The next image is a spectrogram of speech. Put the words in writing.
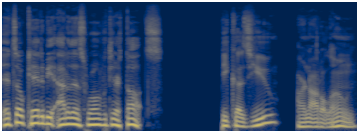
It's okay to be out of this world with your thoughts. because you are not alone.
